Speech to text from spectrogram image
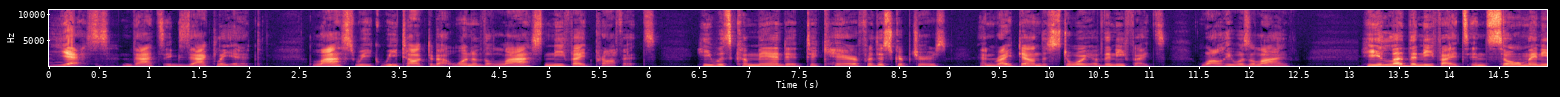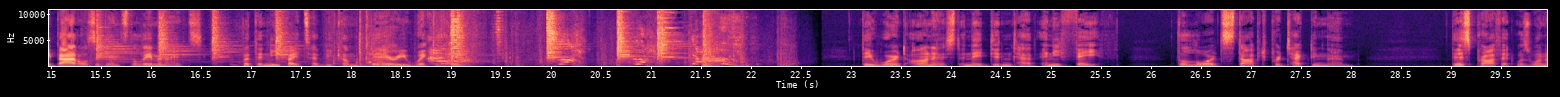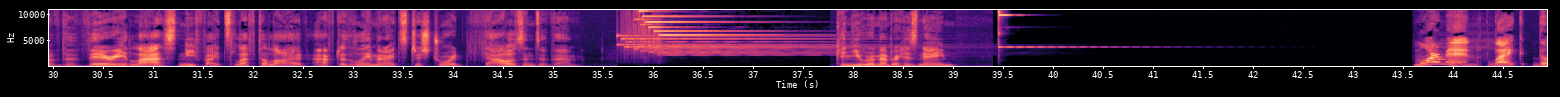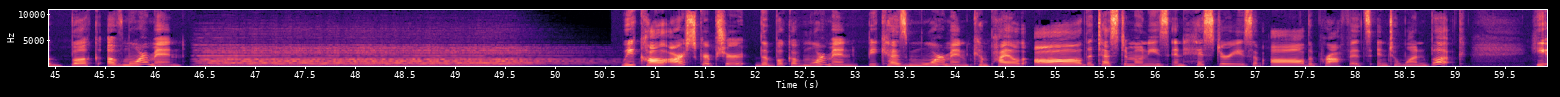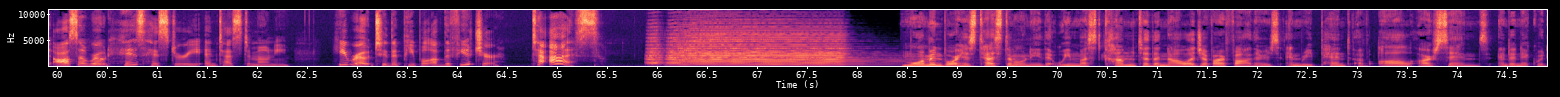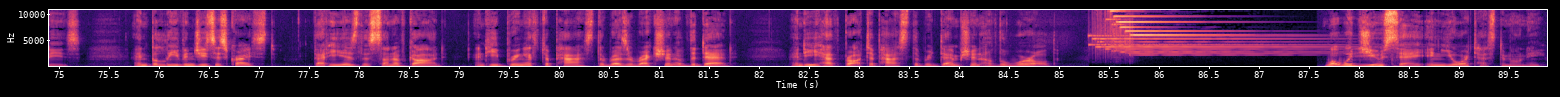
Yes, that's exactly it. Last week we talked about one of the last Nephite prophets. He was commanded to care for the scriptures and write down the story of the Nephites while he was alive. He led the Nephites in so many battles against the Lamanites, but the Nephites had become very wicked. They weren't honest and they didn't have any faith. The Lord stopped protecting them. This prophet was one of the very last Nephites left alive after the Lamanites destroyed thousands of them. Can you remember his name? Mormon, like the Book of Mormon. We call our scripture the Book of Mormon because Mormon compiled all the testimonies and histories of all the prophets into one book. He also wrote his history and testimony. He wrote to the people of the future, to us. Mormon bore his testimony that we must come to the knowledge of our fathers and repent of all our sins and iniquities, and believe in Jesus Christ, that he is the Son of God and he bringeth to pass the resurrection of the dead, and he hath brought to pass the redemption of the world. What would you say in your testimony?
